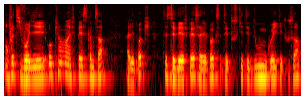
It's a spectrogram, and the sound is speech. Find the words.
en fait, il voyait aucun FPS comme ça à l'époque. Sais, c'était des FPS à l'époque, c'était tout ce qui était Doom, Quake et tout ça.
